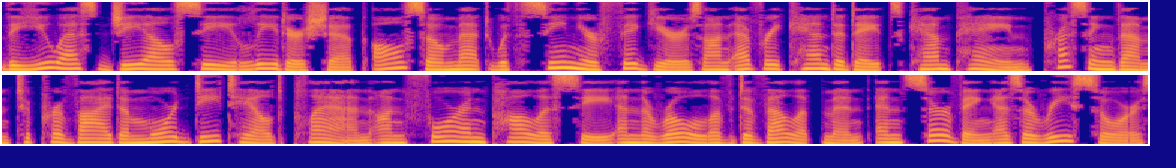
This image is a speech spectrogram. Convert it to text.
the USGLC leadership also met with senior figures on every candidate's campaign pressing them to provide a more detailed plan on foreign policy and the role of development and serving as a resource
